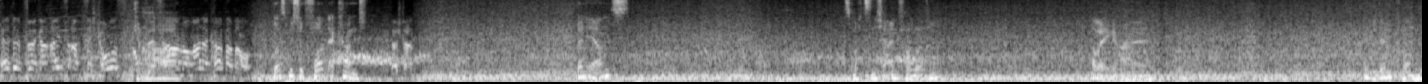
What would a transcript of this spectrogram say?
Kette ca. 1,80 groß, dunkles Ja. Haar, Körperbau. Du hast mich sofort erkannt. Verstanden. Dein Ernst? Das macht's nicht einfach, Leute. Aber egal. Und wieder entkommen.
